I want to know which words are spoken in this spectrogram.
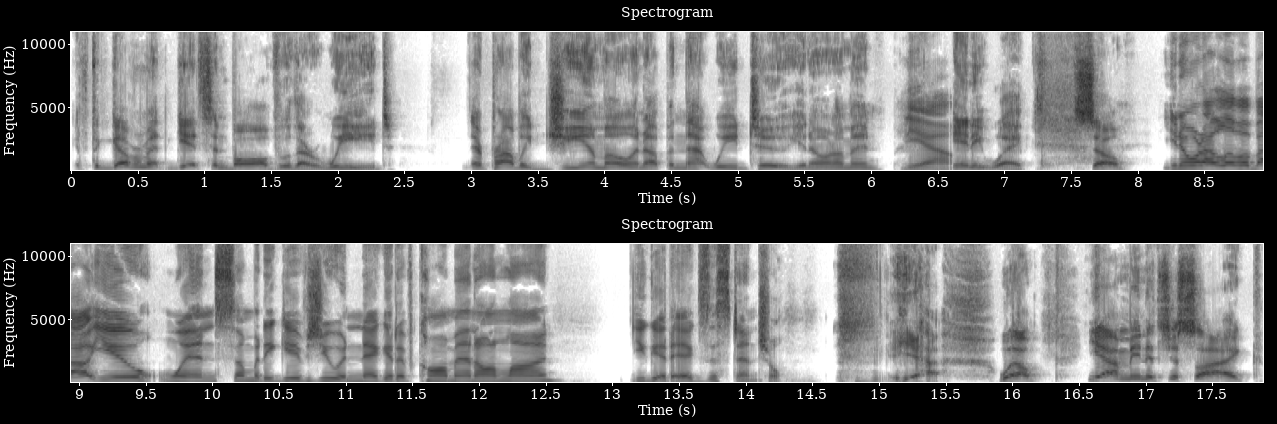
if the government gets involved with our weed, they're probably GMOing up in that weed too. You know what I mean? Yeah. Anyway, so You know what I love about you? When somebody gives you a negative comment online, you get existential. yeah, well, yeah. I mean, it's just like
